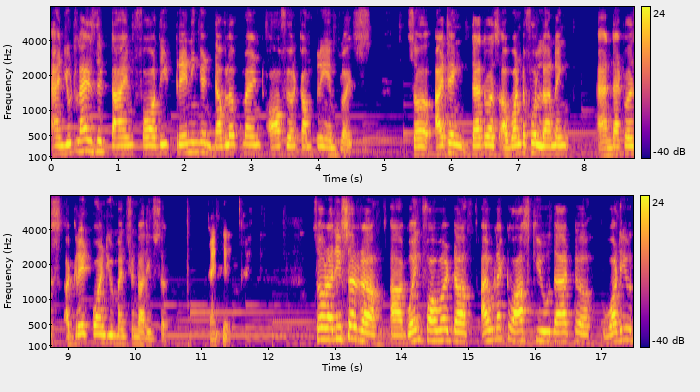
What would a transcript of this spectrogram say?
and utilize the time for the training and development of your company employees. So i think that was a wonderful learning and that was a great point you mentioned rajiv sir. Thank you. So rajiv sir uh, uh, going forward uh, i would like to ask you that uh, what do you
